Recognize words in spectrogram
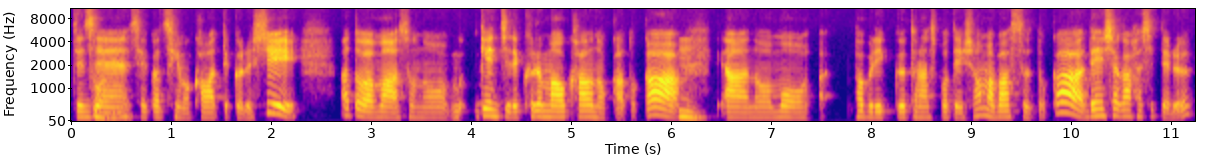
全然生活費も変わってくるし、ね、あとはまあその現地で車を買うのかとか、うん、あのもう public transportation、まあ、バスとか電車が走ってる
